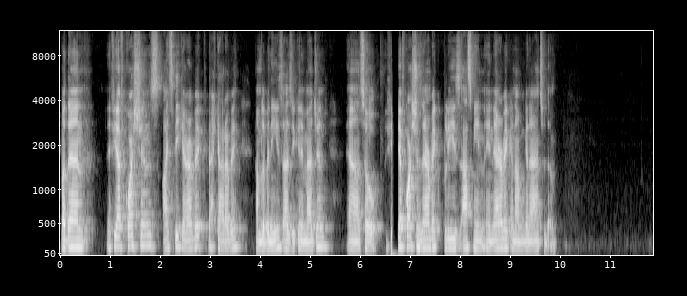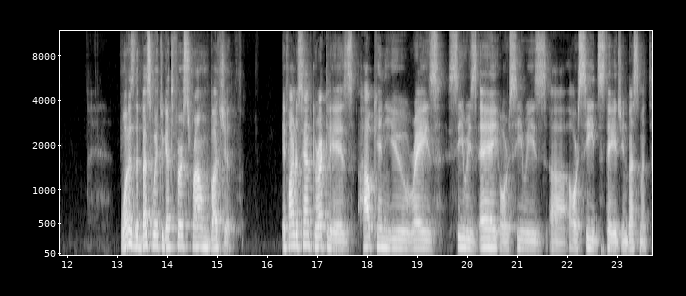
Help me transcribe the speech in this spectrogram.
But then if you have questions, I speak Arabic, بحكي عربي. I'm Lebanese, as you can imagine. Uh, so if you have questions in Arabic, please ask me in, in Arabic and I'm going to answer them. What is the best way to get first round budget? If I understand correctly is how can you raise series A or series uh, or seed stage investment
